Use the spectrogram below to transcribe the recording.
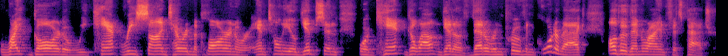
right guard or we can't re-sign Terry McLaurin or Antonio Gibson or can't go out and get a veteran proven quarterback other than Ryan Fitzpatrick.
